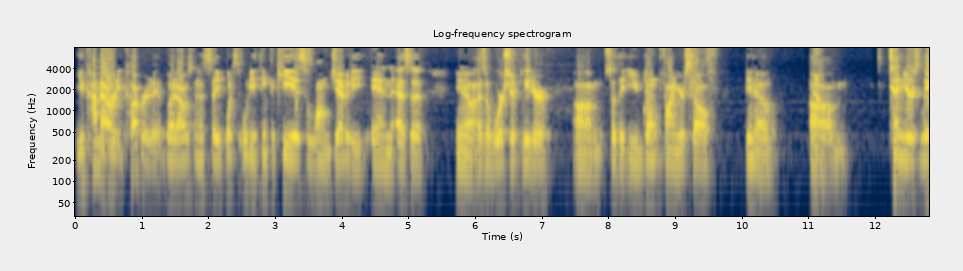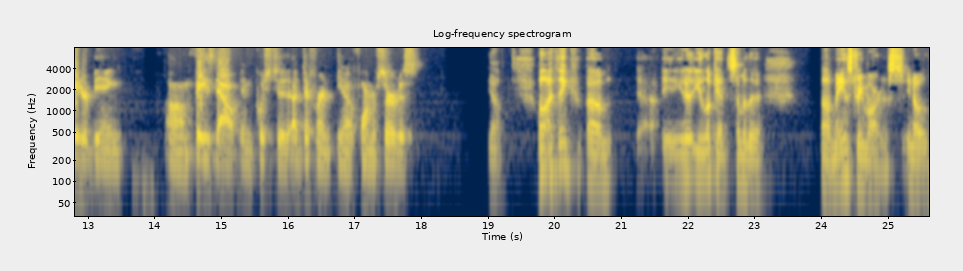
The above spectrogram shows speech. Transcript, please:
You kind of already covered it, but I was going to say, what's what do you think the key is to longevity and as a, you know, as a worship leader, um, so that you don't find yourself, you know, Yeah. um, ten years later being um, phased out and pushed to a different, you know, form of service. Yeah. Well, I think um, you know you look at some of the uh, mainstream artists, you know,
